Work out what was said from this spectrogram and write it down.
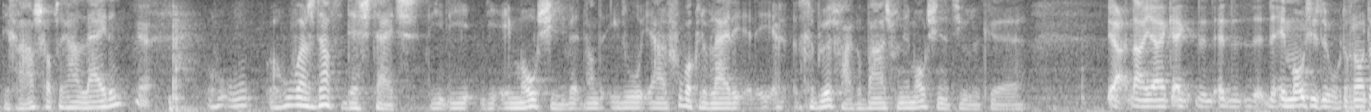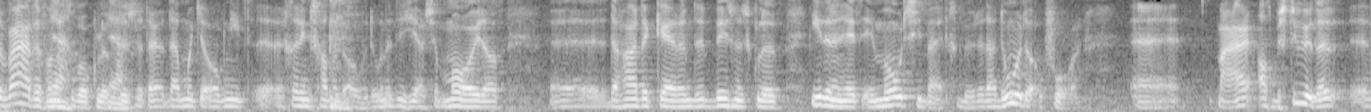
die graafschap te gaan leiden. Ja. Hoe, hoe, hoe was dat destijds, die, die, die emotie? Want ik bedoel, ja, een voetbalclub leiden, het gebeurt vaak op basis van emotie natuurlijk. eh. Ja, nou ja, kijk, de, de, de emotie is natuurlijk de grote waarde van Ja, een voetbalclub. ja. Dus daar, daar moet je ook niet geringschattend over doen. Het is juist zo mooi dat eh, de harde kern, de businessclub, iedereen heeft emotie bij het gebeuren. Daar doen we het ook voor. Eh, maar als bestuurder eh,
